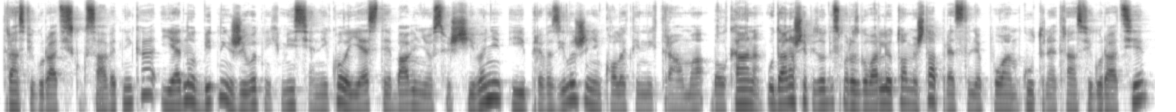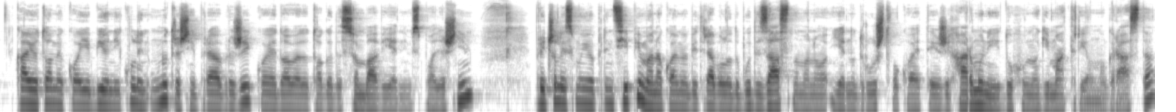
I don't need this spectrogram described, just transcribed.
transfiguracijskog savjetnika, jedna od bitnih životnih misija Nikole jeste bavljenje osvešćivanjem i prevazilaženjem kolektivnih trauma Balkana. U današnjoj epizodi smo razgovarali o tome šta predstavlja pojam kulturne transfiguracije, kao i o tome koji je bio Nikolin unutrašnji preobražaj koji je doveo do toga da se on bavi jednim spoljašnjim. Pričali smo i o principima na kojima bi trebalo da bude zasnovano jedno društvo koje teži harmoniji duhovnog i materijalnog rasta.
